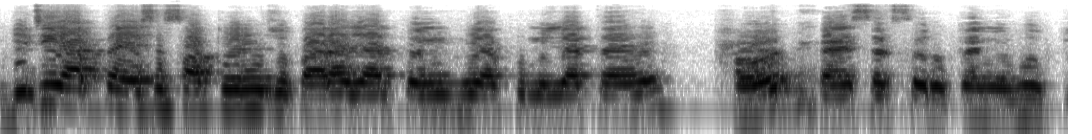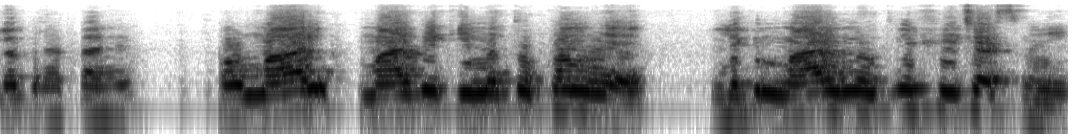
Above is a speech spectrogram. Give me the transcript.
बिज़ी आपका ऐसा सॉफ्टवेयर है जो बारह हज़ार रुपए में भी आपको मिल जाता है और पैंसठ सौ रुपए में भी उपलब्ध रहता है। और माल माल की कीमत तो कम है लेकिन मार्ग में उतनी फीचर्स नहीं।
